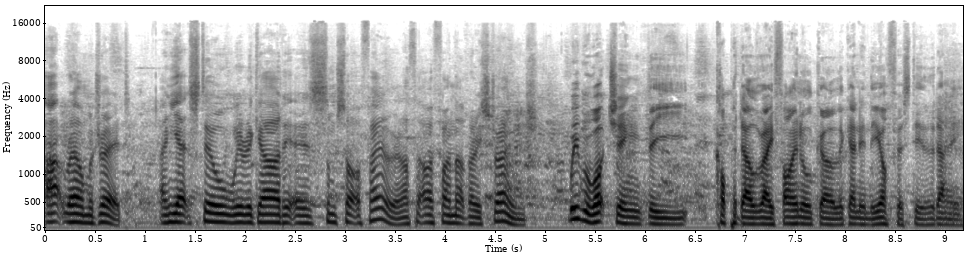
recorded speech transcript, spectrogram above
at Real Madrid, and yet still we regard it as some sort of failure. And I, th- I find that very strange. We were watching the Copa del Rey final goal again in the office the other day.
